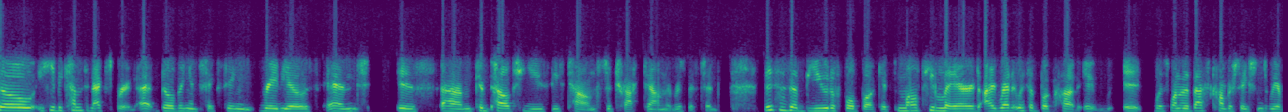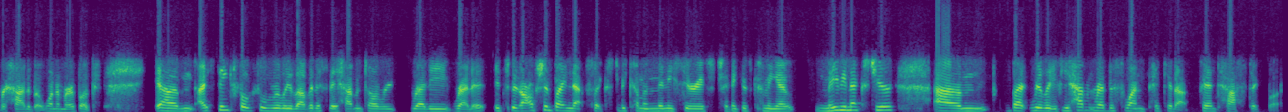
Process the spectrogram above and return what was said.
So he becomes an expert at building and fixing radios and is um, compelled to use these talents to track down the resistance. This is a beautiful book. It's multi-layered. I read it with a book club. It, it was one of the best conversations we ever had about one of our books. Um, I think folks will really love it if they haven't already read it. It's been optioned by Netflix to become a mini series, which I think is coming out maybe next year. Um, but really, if you haven't read this one, pick it up. Fantastic book.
